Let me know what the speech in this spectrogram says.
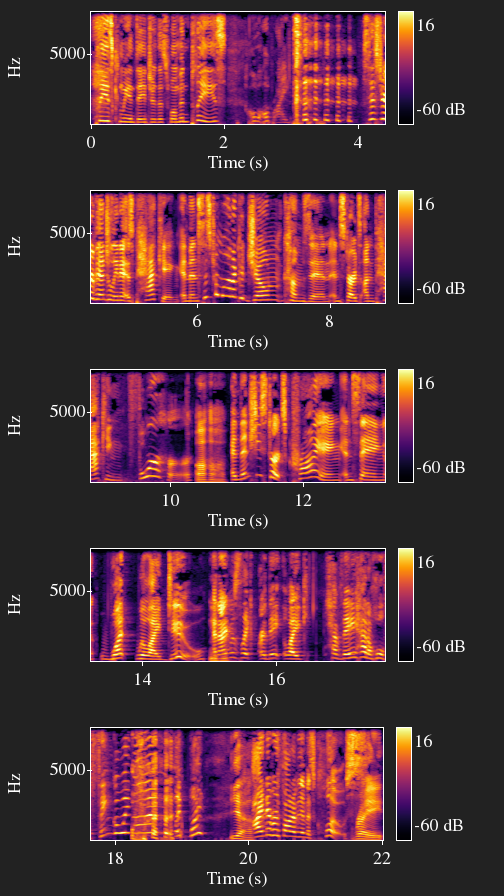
please can we endanger this woman? Please. Oh, all right. Sister Evangelina is packing, and then Sister Monica Joan comes in and starts unpacking for her. Uh huh. And then she starts crying and saying, What will I do? And I was like, Are they like, have they had a whole thing going on? like, what? Yeah. I never thought of them as close. right.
